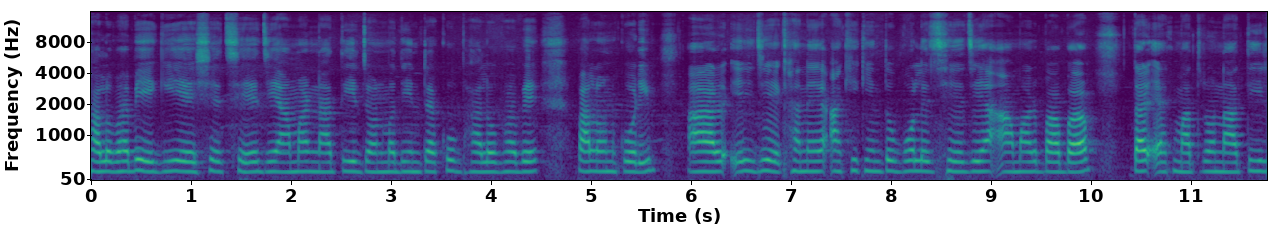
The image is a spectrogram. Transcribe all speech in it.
ভালোভাবে এগিয়ে এসেছে যে আমার নাতির জন্মদিনটা খুব ভালোভাবে পালন করি। আর এই যে এখানে আখি কিন্তু বলেছে যে আমার বাবা তার একমাত্র নাতির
